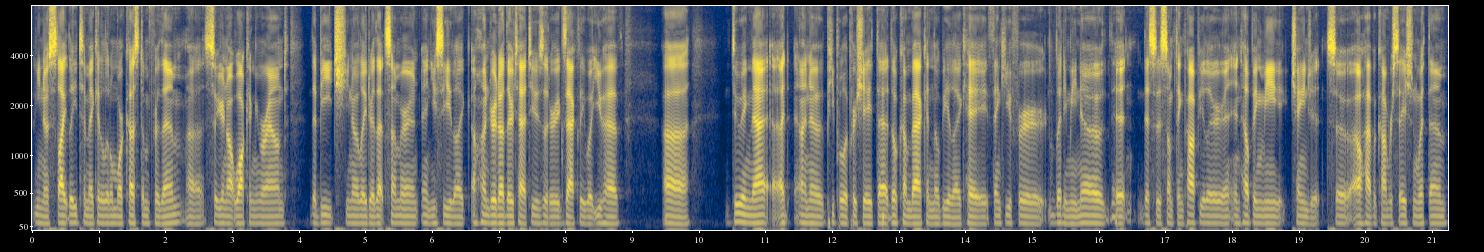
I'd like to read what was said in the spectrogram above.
you know, slightly to make it a little more custom for them. Uh, so you're not walking around the beach, you know, later that summer and, and you see like a hundred other tattoos that are exactly what you have. Uh, doing that, I, I know people appreciate that. They'll come back and they'll be like, "Hey, thank you for letting me know that this is something popular and, and helping me change it." So I'll have a conversation with them,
